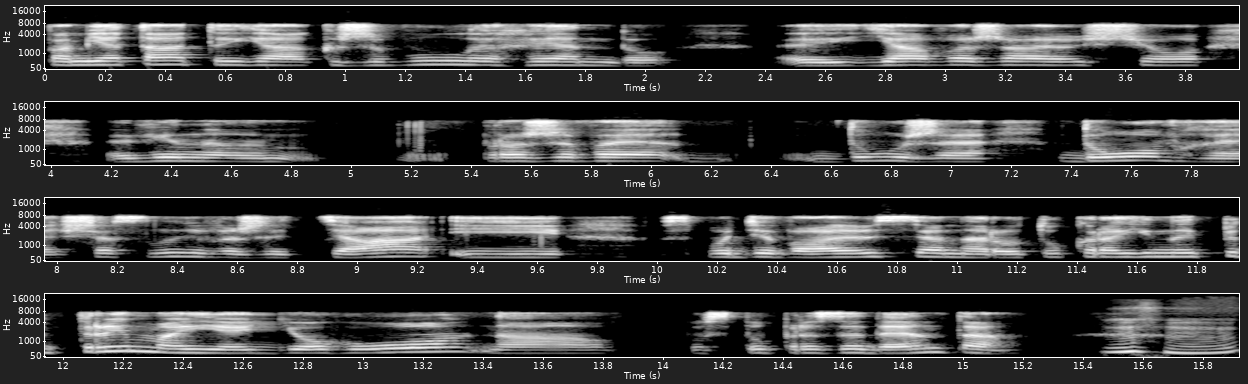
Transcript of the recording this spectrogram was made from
пам'ятати як живу легенду. Я вважаю, що він е, проживе дуже довге, щасливе життя, і сподіваюся, народ України підтримає його на посту президента. Угу.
